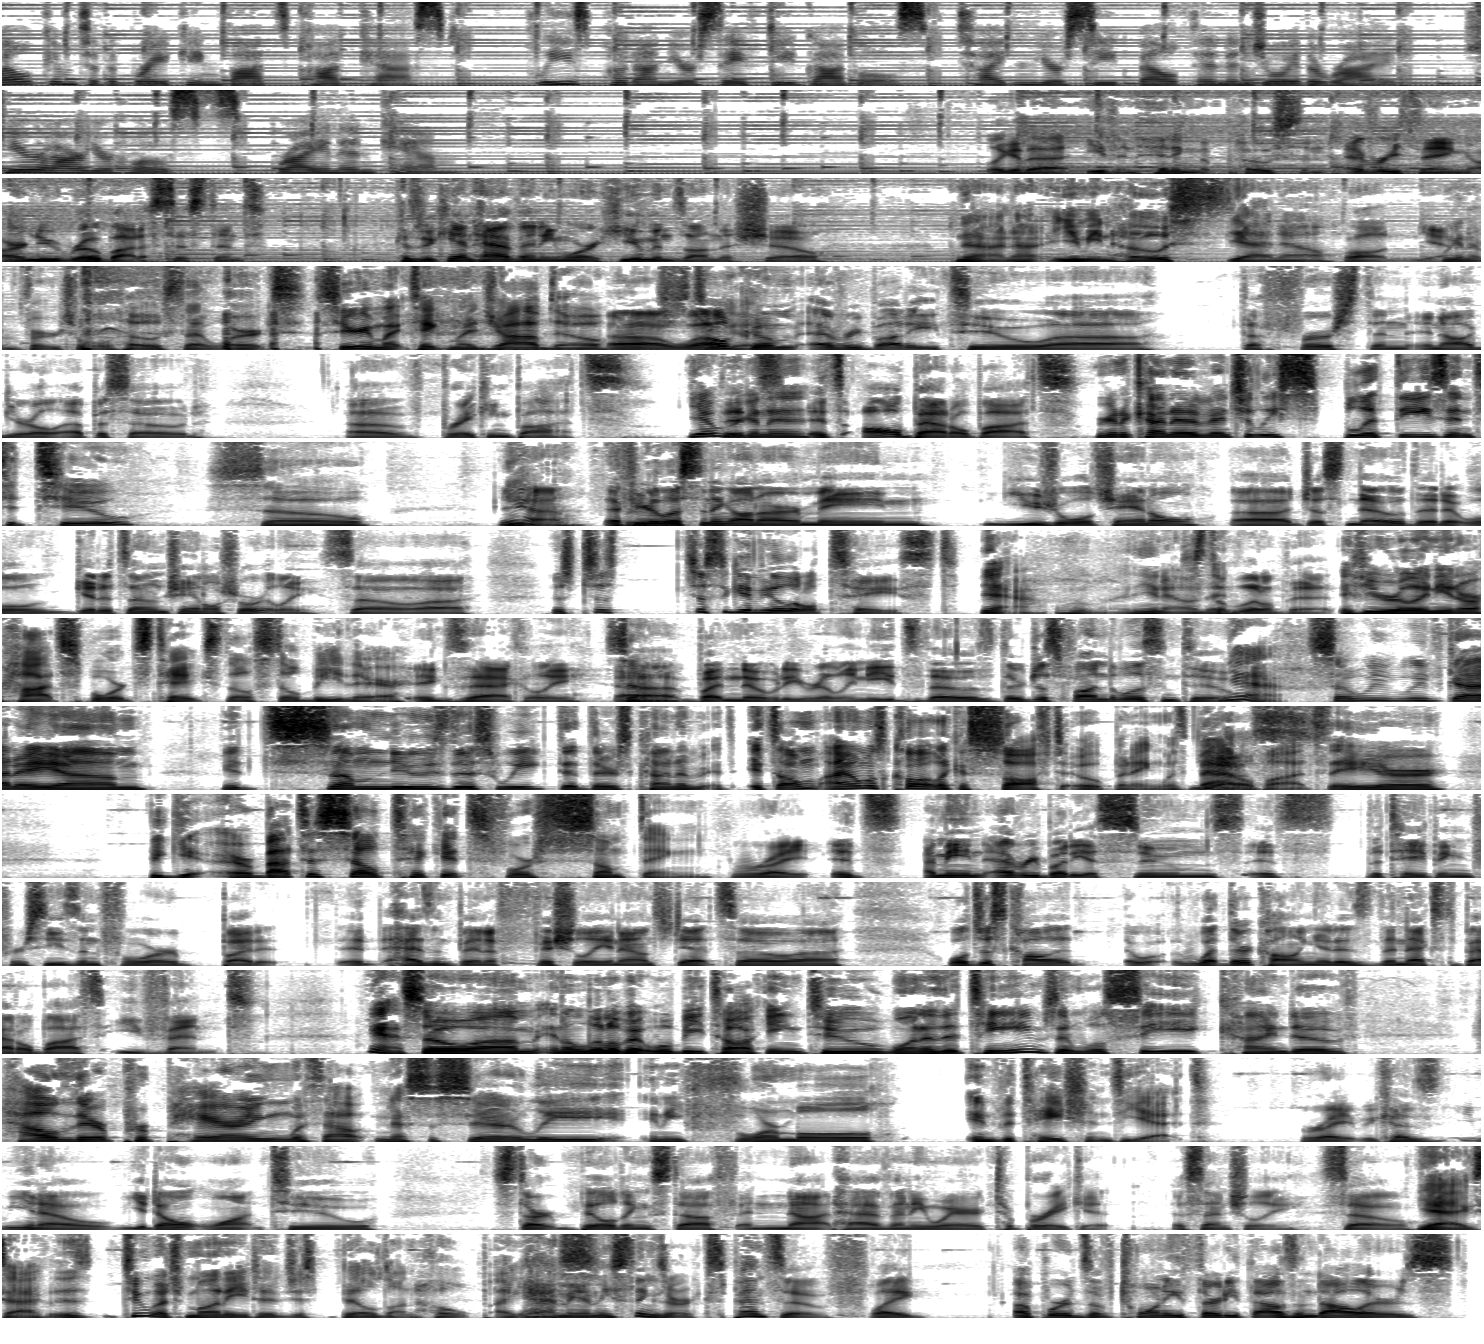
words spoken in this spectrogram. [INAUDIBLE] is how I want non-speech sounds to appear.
Welcome to the Breaking Bots podcast. Please put on your safety goggles, tighten your seatbelt, and enjoy the ride. Here are your hosts, Brian and Cam. Look at that. Even hitting the post and everything, our new robot assistant. Because we can't have any more humans on this show. No, not you mean hosts? Yeah, no. Well, yeah. We're gonna virtual host. That works. [LAUGHS] Siri might take my job though. Uh, welcome, everybody, to uh, the first and inaugural episode of Breaking Bots. Yeah, we're It's- gonna It's all battle bots. we're gonna kind of eventually split these into two. So you Yeah. if you're listening on our main usual channel, uh, just know that it will get its own channel shortly. So uh, it's just just to give you a little taste, yeah, well, you know, just they- a little bit. if you really need our hot sports takes, they'll still be there. Exactly. So- uh, but nobody really needs those. They're just fun to listen to. Yeah. So we we've got a um. It's some news this week that there's kind of it's, it's I almost call it like a soft opening with Yes. BattleBots. They are begin are about to sell tickets for something. Right. It's I mean, everybody assumes it's the taping for season four, but it, it hasn't been officially announced yet, so uh, we'll just call it what they're calling it is the next BattleBots event. Yeah, so um, in a little bit, we'll be talking to one of the teams and we'll see kind of how they're preparing without necessarily any formal invitations yet. Right, because you know, you don't want to start building stuff and not have anywhere to break it, essentially. So Yeah, exactly. There's too much money to just build on hope, I Yeah, man, these things are expensive. Like upwards of twenty, thirty thousand dollars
